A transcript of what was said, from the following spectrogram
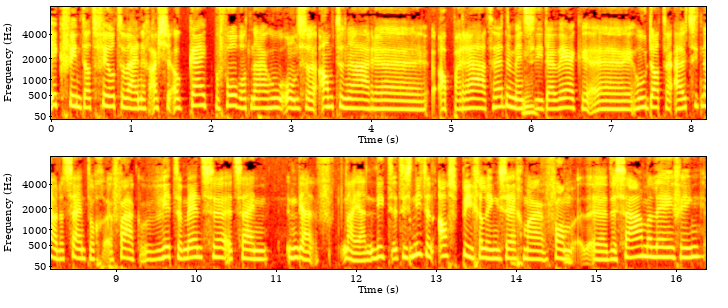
ik vind dat veel te weinig. Als je ook kijkt bijvoorbeeld naar hoe onze ambtenarenapparaat, de mensen die daar werken, uh, hoe dat eruit ziet. Nou, dat zijn toch vaak witte mensen. Het zijn ja, nou ja, niet, het is niet een afspiegeling zeg maar, van uh, de samenleving.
